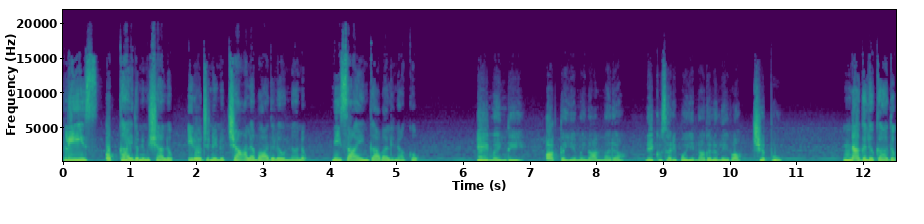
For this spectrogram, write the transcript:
ప్లీజ్ ఒక్క ఐదు నిమిషాలు. ఈరోజు నేను చాలా బాధలో ఉన్నాను. మీ సాయం కావాలి నాకు. ఏమైంది? అత్త ఏమైనా అన్నారా? నీకు సరిపోయే నగలు లేవా? చెప్పు. నగలు కాదు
